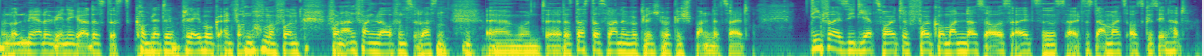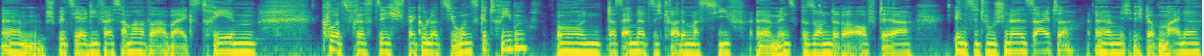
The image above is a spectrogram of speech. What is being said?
und, und mehr oder weniger das, das komplette Playbook einfach nochmal von, von Anfang laufen zu lassen. Mhm. Ähm, und äh, das, das, das war eine wirklich, wirklich spannende Zeit. DeFi sieht jetzt heute vollkommen anders aus, als es, als es damals ausgesehen hat. Ähm, speziell DeFi Summer war aber extrem kurzfristig spekulationsgetrieben und das ändert sich gerade massiv, ähm, insbesondere auf der Institutional Seite. Ähm, ich ich glaube, meine,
